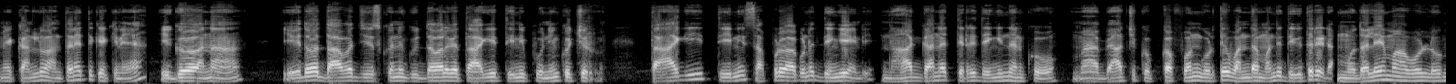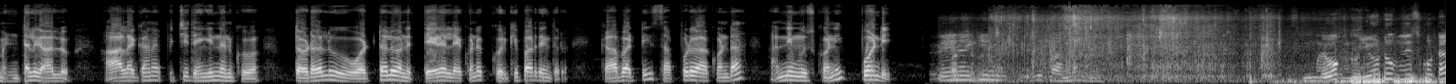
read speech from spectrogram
మీ కళ్ళు అంతనెత్తికెక్కినాయా? ఇగో అన్న ఏదో దావత్ చేసుకుని గుద్దవలుగా తాగి తిని పునింకొచ్చారు తాగి తిని సప్పుడు కాకుండా దెంగేయండి. నాకు గానే తిర్రి దెంగిందనుకో మా బ్యాచ్ కుక్క ఫోన్ కొడితే వంద మంది దిగుతారేట మొదలే మా వాళ్ళు మెంటల్ గాళ్ళు వాళ్ళగాన పిచ్చి దెంగిందనుకో తొడలు ఒట్టలు అని తేడా లేకుండా కొరికి దిగుతారు కాబట్టి సప్పుడు కాకుండా అన్ని మూసుకొని పోండి. యూట్యూబ్ తీసుకుంటా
